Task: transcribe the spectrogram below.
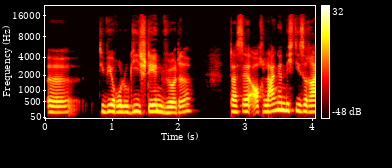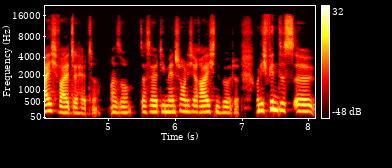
äh, die Virologie stehen würde, dass er auch lange nicht diese Reichweite hätte. Also, dass er die Menschen auch nicht erreichen würde. Und ich finde es äh,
